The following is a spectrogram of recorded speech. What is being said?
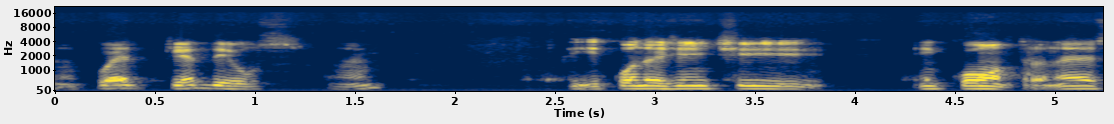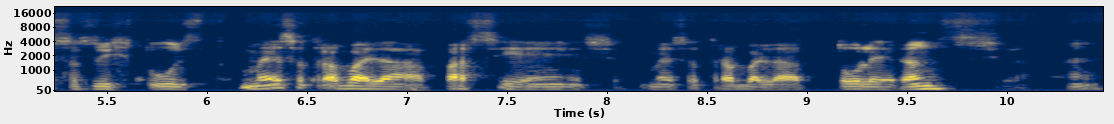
né, que é Deus. Né? E quando a gente encontra né, essas virtudes, começa a trabalhar a paciência, começa a trabalhar a tolerância né,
